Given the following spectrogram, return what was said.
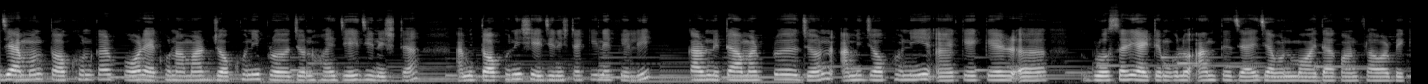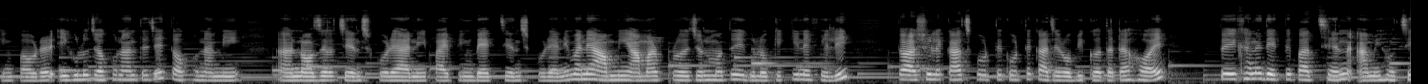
যেমন তখনকার পর এখন আমার যখনই প্রয়োজন হয় যেই জিনিসটা, আমি তখনই সেই জিনিসটা কিনে ফেলি। কারণ এটা আমার প্রয়োজন। আমি যখনই কেকের গ্রোসারি আইটেমগুলো আনতে যাই, যেমন ময়দা কর্নফ্লাওয়ার বেকিং পাউডার এগুলো যখন আনতে যাই, তখন আমি নজেল চেঞ্জ করে আনি পাইপিং ব্যাগ চেঞ্জ করে আনি। মানে আমি আমার প্রয়োজন মতো এগুলোকে কিনে ফেলি। তো আসলে কাজ করতে করতে কাজের অভিজ্ঞতাটা হয়। তো এখানে দেখতে পাচ্ছেন, আমি হচ্ছে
